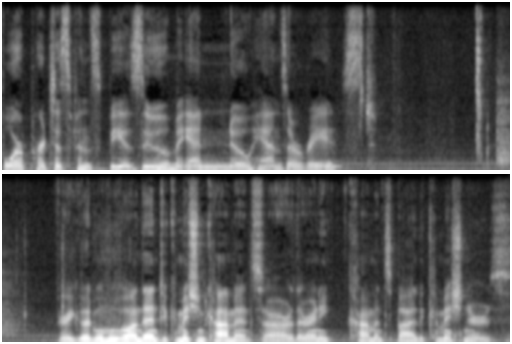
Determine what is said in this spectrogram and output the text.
four participants via Zoom and no hands are raised. Very good. We'll move on then to commission comments. Are there any comments by the commissioners?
